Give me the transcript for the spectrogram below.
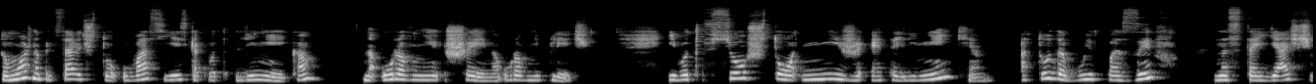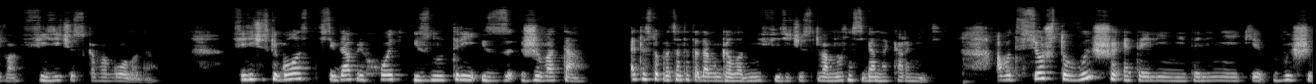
то можно представить, что у вас есть как вот линейка на уровне шеи, на уровне плеч. И вот все, что ниже этой линейки, оттуда будет позыв настоящего физического голода. Физический голод всегда приходит изнутри, из живота. Это сто процентов тогда вы голодны физически, вам нужно себя накормить. А вот все, что выше этой линии, этой линейки, выше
